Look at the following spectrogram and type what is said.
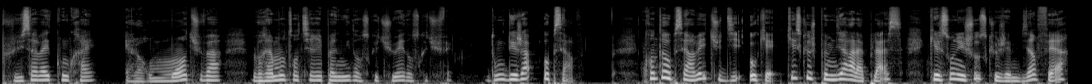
plus ça va être concret, et alors moins tu vas vraiment t'en tirer épanoui dans ce que tu es, dans ce que tu fais. Donc déjà, observe. Quand tu as observé, tu te dis, ok, qu'est-ce que je peux me dire à la place? Quelles sont les choses que j'aime bien faire,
